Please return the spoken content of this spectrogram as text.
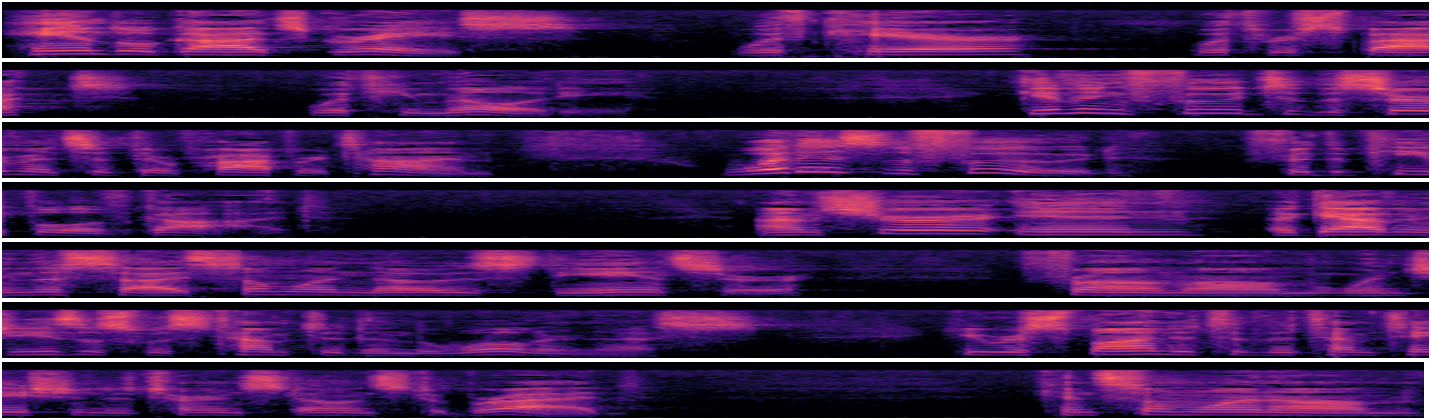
handle God's grace with care, with respect, with humility. Giving food to the servants at their proper time. What is the food for the people of God? I'm sure in a gathering this size, someone knows the answer from um, when Jesus was tempted in the wilderness. He responded to the temptation to turn stones to bread. Can someone um,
